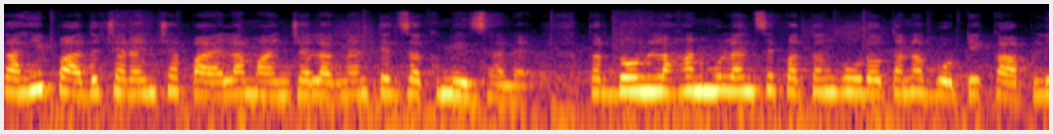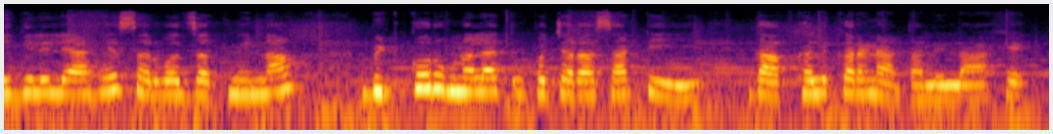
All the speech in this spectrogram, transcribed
काही पादचाऱ्यांच्या पायाला मांजा लागण्यात ते जखमी झाले. तर दोन लहान मुलांचे पतंग उडवताना बोटे कापली गेलेली आहे. सर्व जखमींना बिटको रुग्णालयात उपचारासाठी दाखल करण्यात आलेलं आहे.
